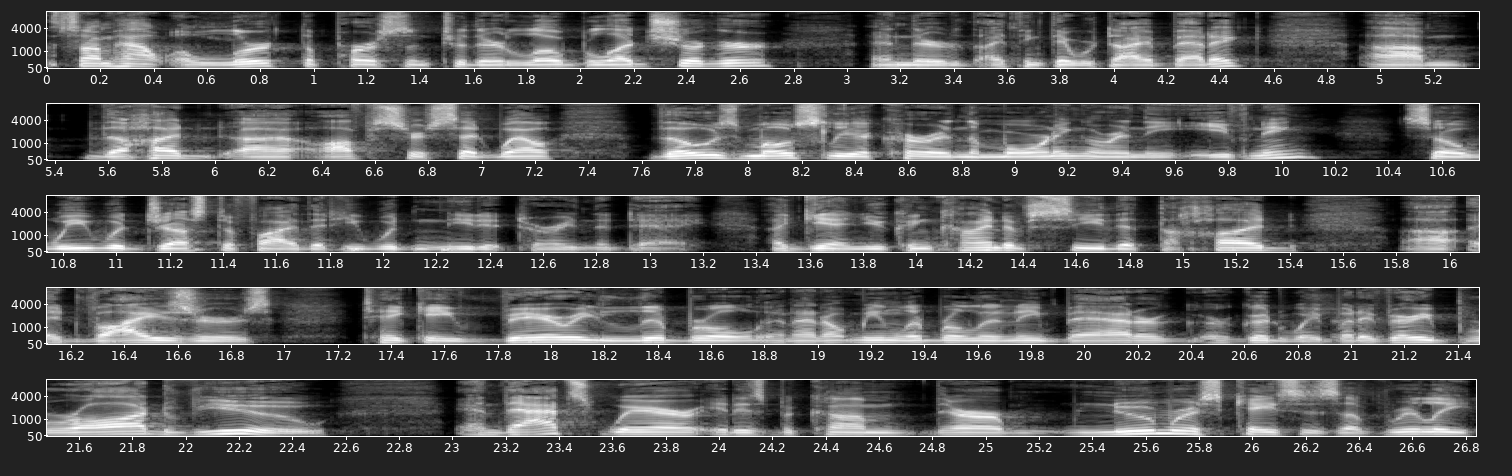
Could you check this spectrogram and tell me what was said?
somehow alert the person to their low blood sugar, and they're I think they were diabetic. Um, the HUD uh, officer said, "Well, those mostly occur in the morning or in the evening." So we would justify that he wouldn't need it during the day. Again, you can kind of see that the HUD uh, advisors take a very liberal, and I don't mean liberal in any bad or, or good way, but a very broad view. And that's where it has become, there are numerous cases of really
